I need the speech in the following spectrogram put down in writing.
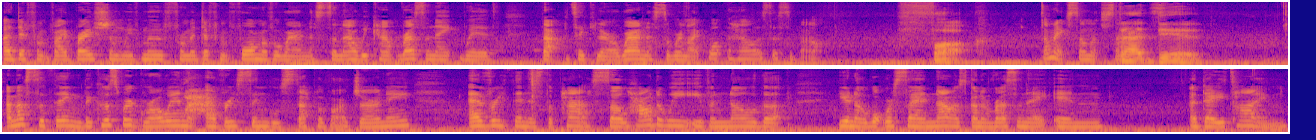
a different vibration, we've moved from a different form of awareness, so now we can't resonate with that particular awareness. So we're like, what the hell is this about? fuck That makes so much sense. that did And that's the thing, because we're growing at every single step of our journey, everything is the past. So how do we even know that, you know, what we're saying now is going to resonate in a day time?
